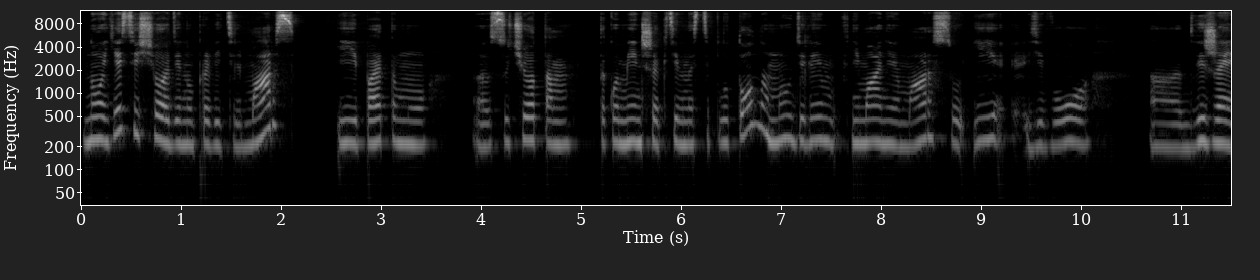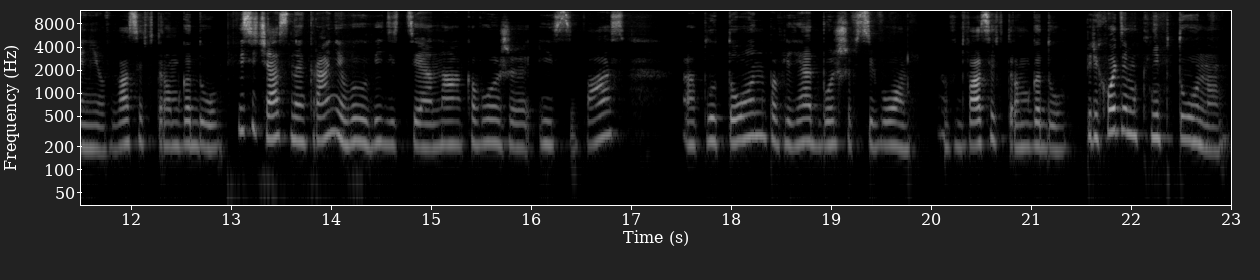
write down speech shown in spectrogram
Но есть еще один управитель Марс, и поэтому с учетом такой меньшей активности Плутона мы уделим внимание Марсу и его э, движению в 2022 году. И сейчас на экране вы увидите, на кого же из вас э, Плутон повлияет больше всего в 2022 году. Переходим к Нептуну.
